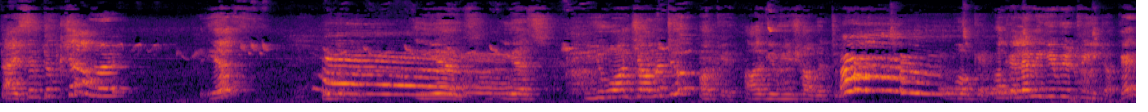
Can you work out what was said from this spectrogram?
Tyson took shower. Yes? Yes, yes. You want shower too? Okay, I'll give you shower too. Okay, okay, let me give you a treat, okay?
